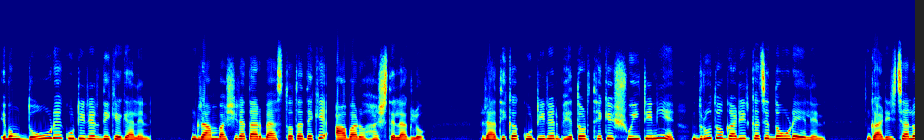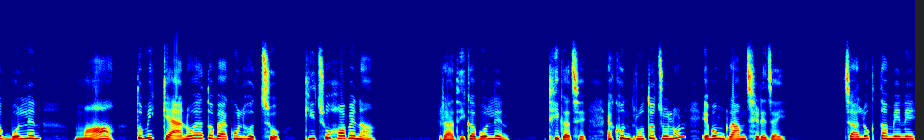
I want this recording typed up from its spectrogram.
এবং দৌড়ে কুটিরের দিকে গেলেন। গ্রামবাসীরা তার ব্যস্ততা দেখে আবারও হাসতে লাগল। রাধিকা কুটিরের ভেতর থেকে সুইটি নিয়ে দ্রুত গাড়ির কাছে দৌড়ে এলেন। গাড়ির চালক বললেন, মা, তুমি কেন এত ব্যাকুল হচ্ছ? কিছু হবে না। রাধিকা বললেন, ঠিক আছে, এখন দ্রুত চলুন এবং গ্রাম ছেড়ে যাই। চালক তা মেনে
